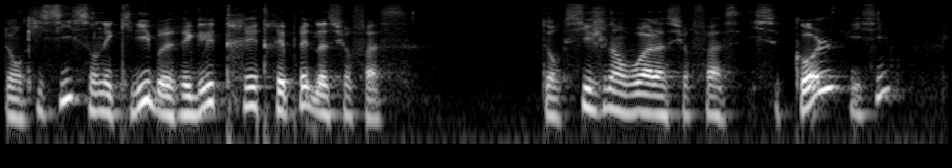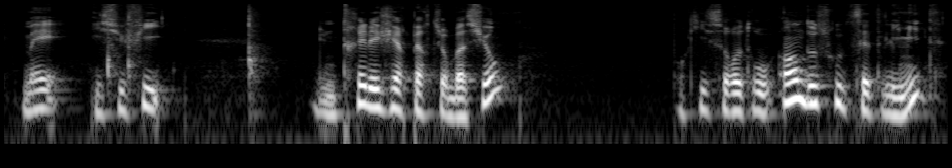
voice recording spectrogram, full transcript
Donc ici, son équilibre est réglé très très près de la surface. Donc si je l'envoie à la surface, il se colle ici, mais il suffit d'une très légère perturbation pour qu'il se retrouve en dessous de cette limite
